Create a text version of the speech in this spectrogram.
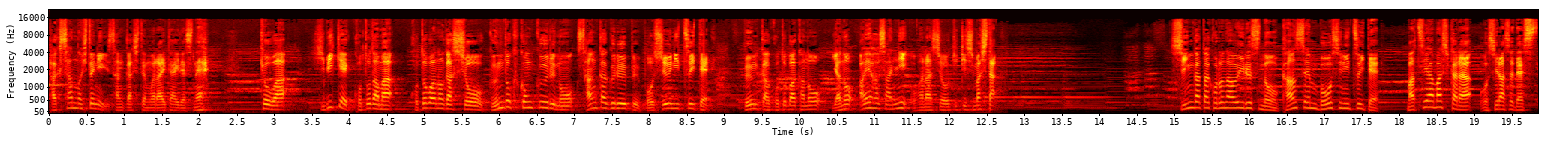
たくさんの人に参加してもらいたいですね今日は響け言霊言葉の合唱軍読コンクールの参加グループ募集について文化言葉科の矢野彩葉さんにお話をお聞きしました。新型コロナウイルスの感染防止について松山市からお知らせです。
